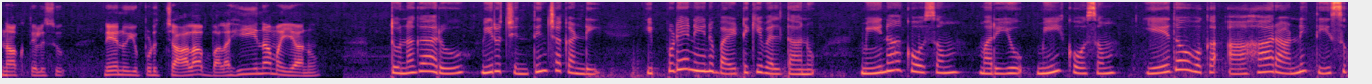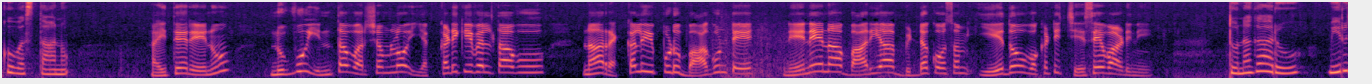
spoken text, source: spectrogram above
నాకు తెలుసు. నేను ఇప్పుడు చాలా బలహీనమయ్యాను. తునగారు మీరు చింతించకండి. ఇప్పుడే నేను బయటికి వెళ్తాను. మీనా కోసం మరియు మీ కోసం ఏదో ఒక ఆహారాన్ని తీసుకువస్తాను. అయితే రేణు నువ్వు ఇంత వర్షంలో ఎక్కడికి వెళ్తావు? నా రెక్కలు ఇప్పుడు బాగుంటే నేనే నా భార్య బిడ్డ కోసం ఏదో ఒకటి చేసేవాడిని. తునగారు మీరు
